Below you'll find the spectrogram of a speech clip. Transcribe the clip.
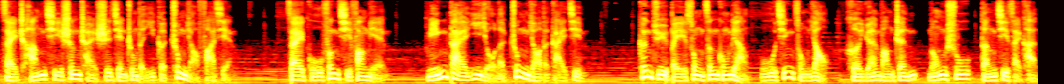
在长期生产实践中的一个重要发现。在鼓风器方面。明代亦有了重要的改进。根据北宋曾公亮《五经总要》和元王真农书等记载看，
